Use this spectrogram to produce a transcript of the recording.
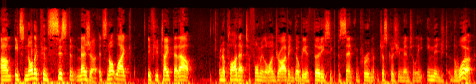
um, it's not a consistent measure. It's not like if you take that out and apply that to Formula One driving, there'll be a 36% improvement just because you mentally imaged the work.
